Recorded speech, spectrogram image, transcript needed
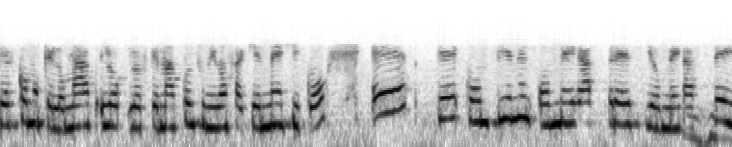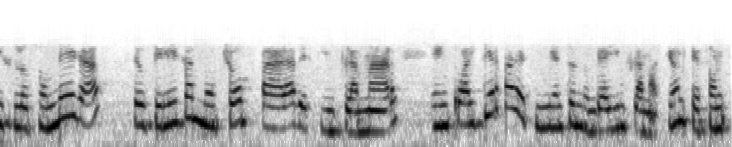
que es como que lo más lo- los que más consumimos aquí en México, es que contienen omega 3 y omega 6. Los omegas se utilizan mucho para desinflamar en cualquier padecimiento en donde hay inflamación, que son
